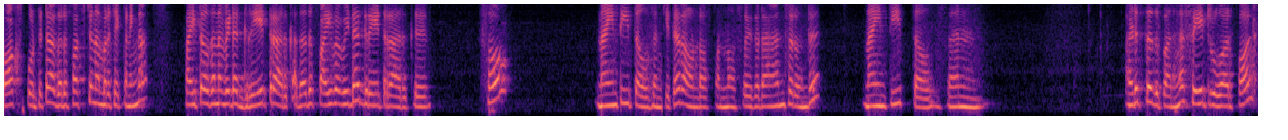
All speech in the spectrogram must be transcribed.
பாக்ஸ் போட்டுட்டு அதோட ஃபர்ஸ்ட் நம்பரை செக் பண்ணிங்கன்னா ஃபைவ் தௌசண்டை விட கிரேட்டராக இருக்குது அதாவது ஃபைவை விட கிரேட்டராக இருக்குது ஸோ நைன்டி தௌசண்ட் கிட்ட ரவுண்ட் ஆஃப் பண்ணோம். ஸோ இதோட ஆன்சர் வந்து நைன்டி தௌசண்ட் அடுத்தது பாருங்க say true or false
